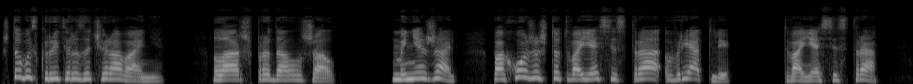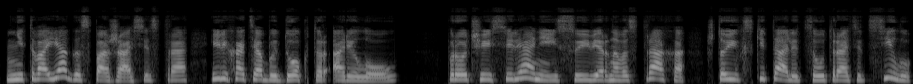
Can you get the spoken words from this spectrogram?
чтобы скрыть разочарование. Ларш продолжал. «Мне жаль. Похоже, что твоя сестра вряд ли. Твоя сестра. Не твоя госпожа-сестра или хотя бы доктор Арилоу. Прочие селяне из суеверного страха, что их скиталица утратит силу,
